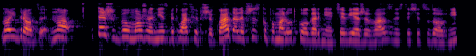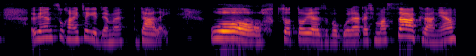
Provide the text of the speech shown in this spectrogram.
Moi drodzy, no też był może niezbyt łatwy przykład, ale wszystko pomalutku ogarniecie, wierzę Was, jesteście cudowni, więc słuchajcie, jedziemy dalej. Ło, co to jest w ogóle? Jakaś masakra, nie?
